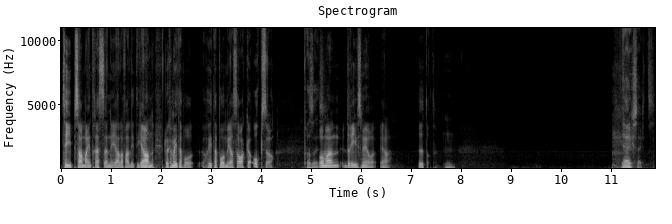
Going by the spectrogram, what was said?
typ samma intressen i alla fall lite grann. Mm. Då kan man hitta på, hitta på mer saker också. precis. Och man drivs mer, ja, utåt. Ja exakt.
